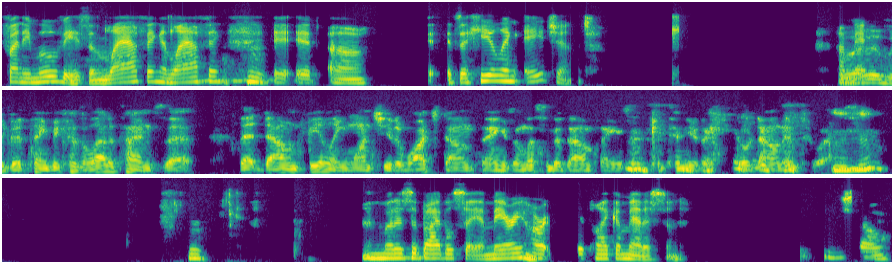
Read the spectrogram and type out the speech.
funny movies and laughing and laughing. It, it uh, it- it's a healing agent. Well, that is a good thing because a lot of times that that down feeling wants you to watch down things and listen to down things and mm-hmm. continue to go down into it. Mhm. And what does the Bible say? A merry mm. heart is like a medicine. So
